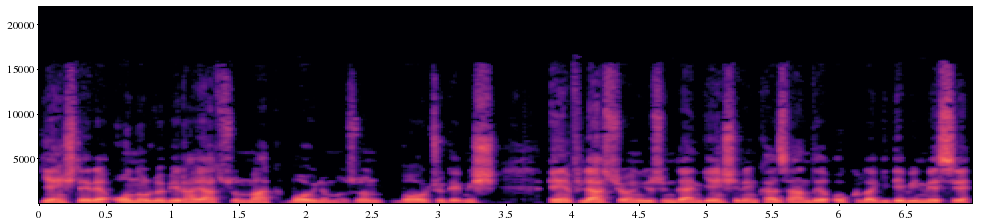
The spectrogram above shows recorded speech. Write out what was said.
gençlere onurlu bir hayat sunmak boynumuzun borcu demiş. Enflasyon yüzünden gençlerin kazandığı okula gidebilmesi,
